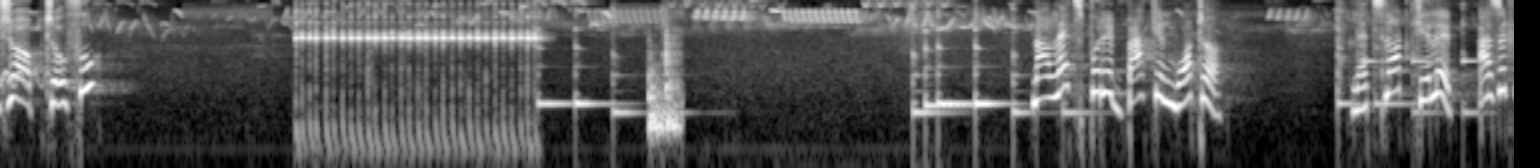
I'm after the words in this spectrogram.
Good job, Tofu. Now let's put it back in water. Let's not kill it as it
